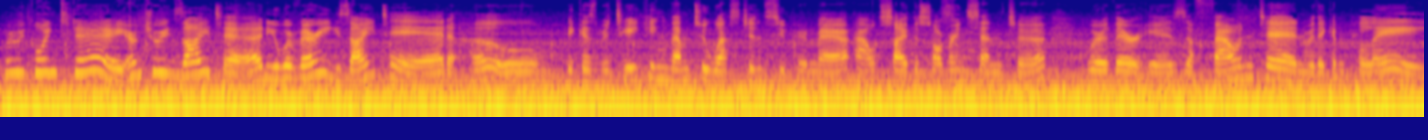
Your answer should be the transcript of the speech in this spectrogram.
Where are we going today? Aren't you excited? You were very excited at home because we're taking them to Weston-super-Mare outside the Sovereign Center where there is a fountain where they can play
